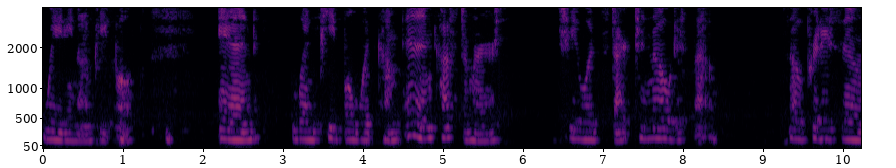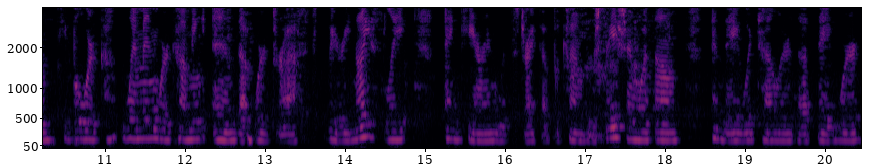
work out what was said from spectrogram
waiting on people. And when people would come in, customers, she would start to notice them. So pretty soon, people were, women were coming in that were dressed very nicely, and Karen would strike up a conversation with them, and they would tell her that they were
